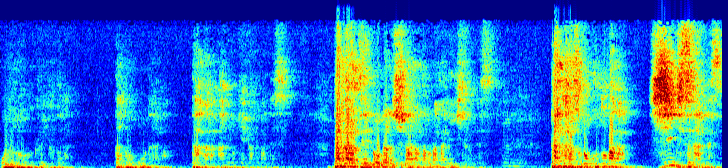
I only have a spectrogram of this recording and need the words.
驚くいことだだと思うならばだから神の計画なんですだ造なる主があなたの中に生きてるんです。だからその言葉が真実なんです。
